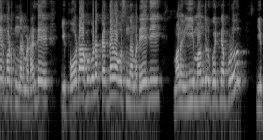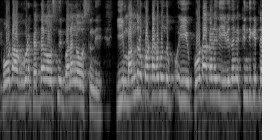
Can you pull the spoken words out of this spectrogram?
ఏర్పడుతుంది అనమాట అంటే ఈ పోటాకు కూడా పెద్దగా వస్తుంది అనమాట ఏది? మనం ఈ మందులు కొట్టినప్పుడు ఈ పోటాకు కూడా పెద్దగా వస్తుంది బలంగా వస్తుంది. ఈ మందులు కొట్టకముందు ఈ పోటాకు అనేది ఈ విధంగా కిందికి ఇట్లా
